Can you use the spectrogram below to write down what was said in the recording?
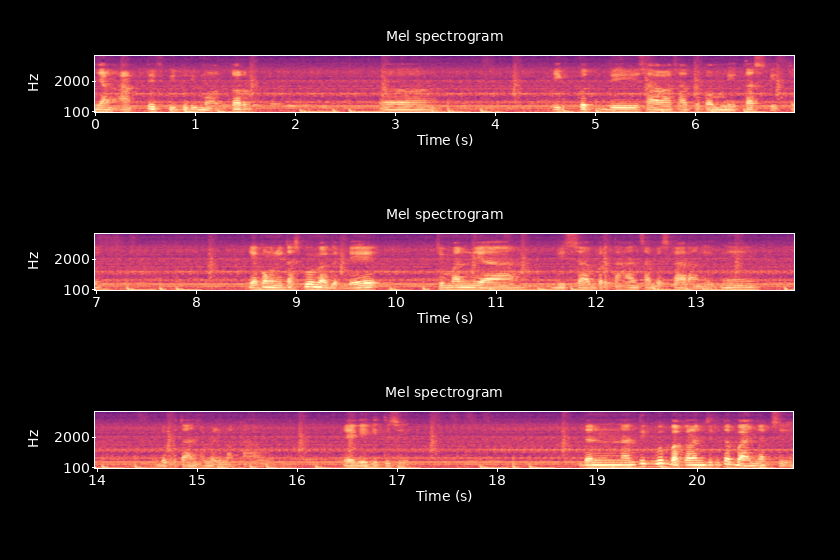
yang aktif gitu di motor uh, ikut di salah satu komunitas gitu. Ya komunitas gue nggak gede cuman ya bisa bertahan sampai sekarang ini udah bertahan sampai lima tahun. Ya kayak gitu sih. Dan nanti gue bakalan cerita banyak sih.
